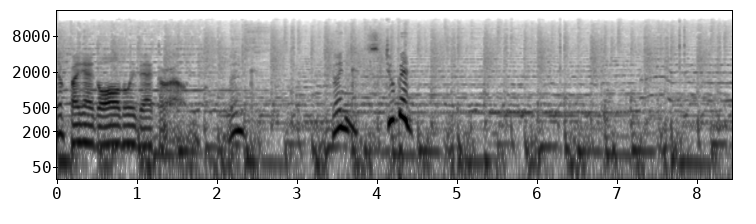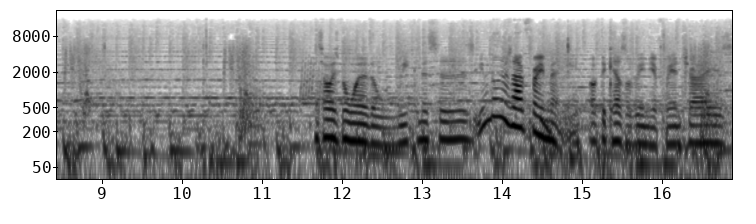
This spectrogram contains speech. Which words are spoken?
Yep, I gotta go all the way back around. Yoink. Yoink. Stupid! Always been one of the weaknesses, even though there's not very many, of the Castlevania franchise.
